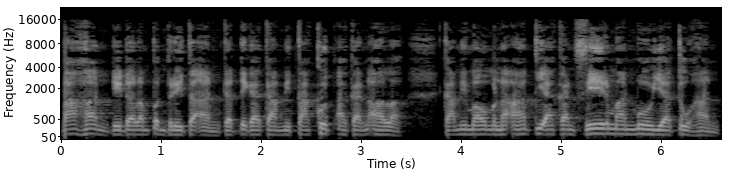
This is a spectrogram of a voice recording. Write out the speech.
tahan di dalam penderitaan ketika kami takut akan Allah. Kami mau menaati akan firman-Mu ya Tuhan,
